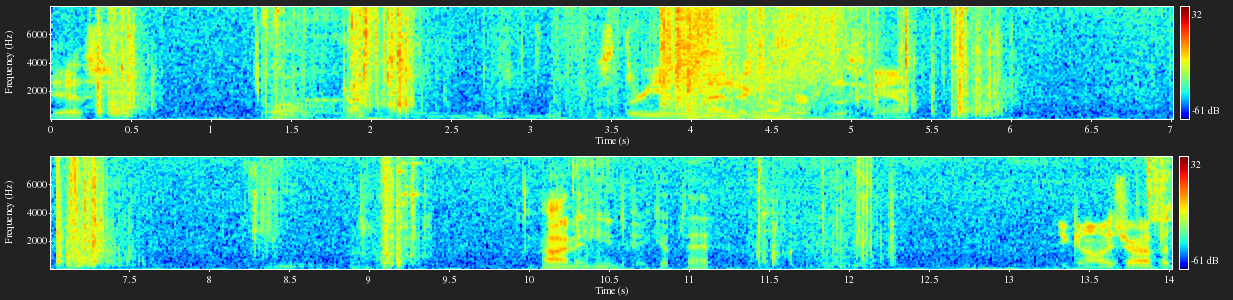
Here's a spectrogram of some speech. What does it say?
Yes. Because three is a magic number for this game. Oh, I didn't need to pick up that. You can always drop it.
